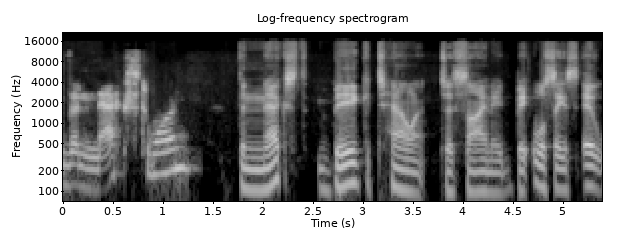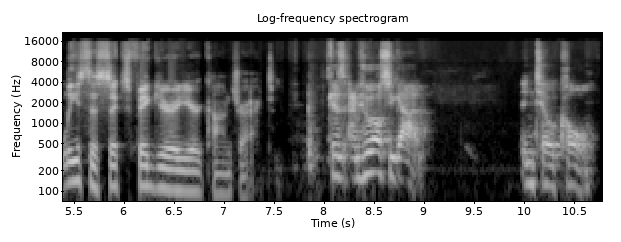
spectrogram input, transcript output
The next one? The next big talent to sign a big, we'll say at least a six-figure a year contract. Because I mean, who else you got until Cole?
